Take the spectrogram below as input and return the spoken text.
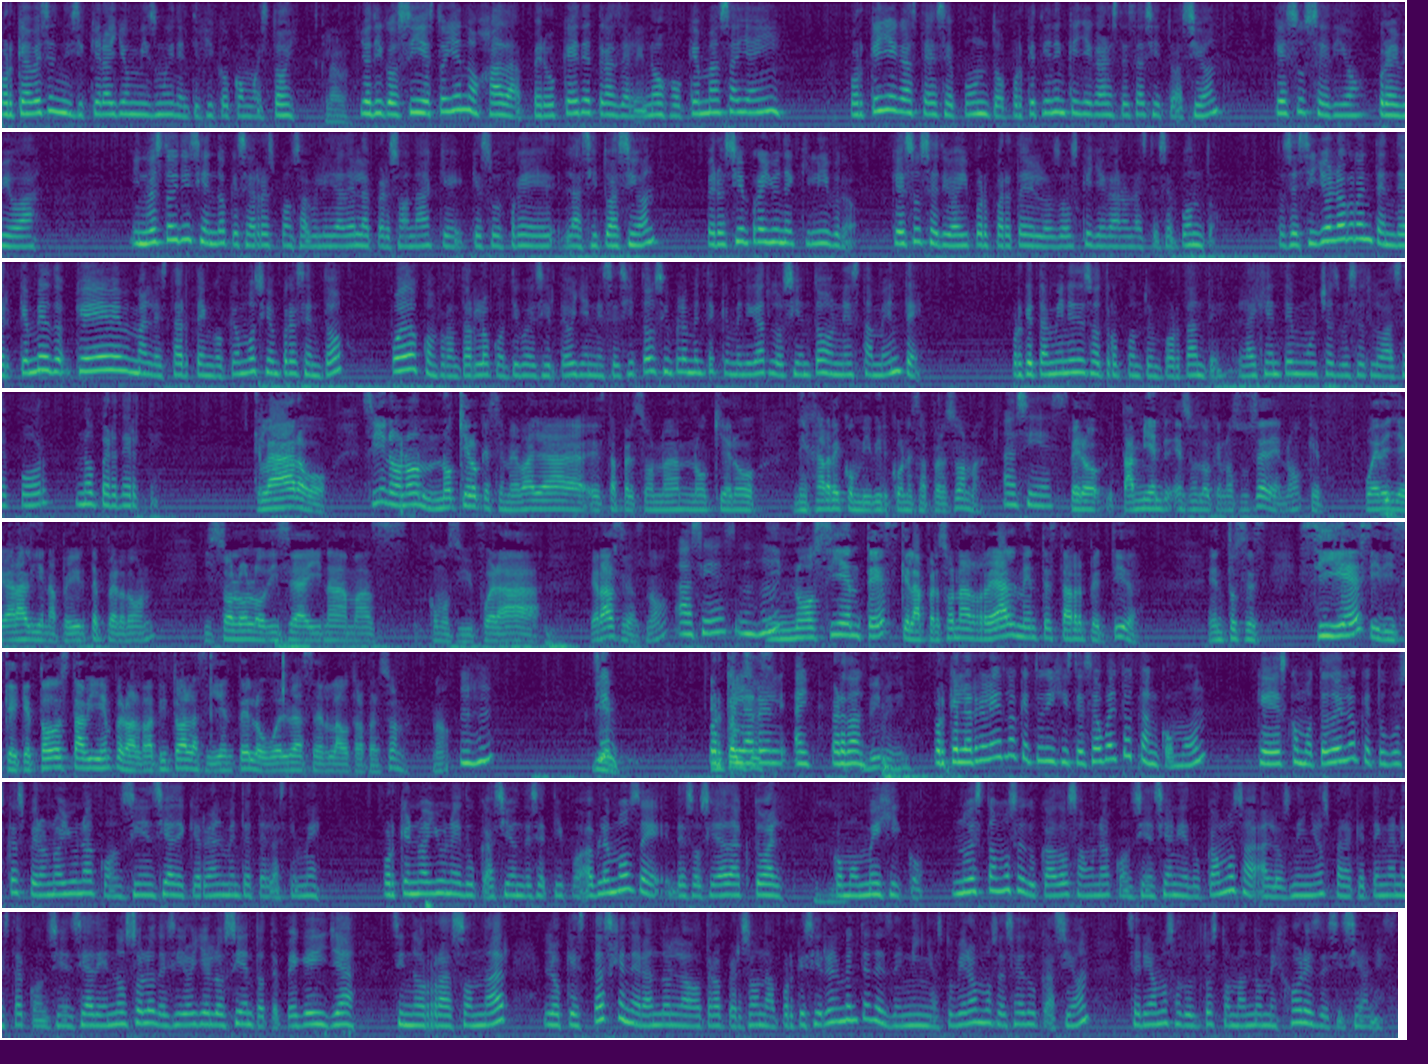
Porque a veces ni siquiera yo mismo identifico cómo estoy. Yo digo, sí, estoy enojada, pero ¿qué hay detrás del enojo? ¿Qué más hay ahí? ¿Por qué llegaste a ese punto? ¿Por qué tienen que llegar hasta esa situación? ¿Qué sucedió previo a? Y no estoy diciendo que sea responsabilidad de la persona que, que sufre la situación, pero siempre hay un equilibrio. ¿Qué sucedió ahí por parte de los dos que llegaron hasta ese punto? Entonces, si yo logro entender qué, me, qué malestar tengo, qué emoción presento, puedo confrontarlo contigo y decirte, oye, necesito simplemente que me digas lo siento honestamente. Porque también ese es otro punto importante. La gente muchas veces lo hace por no perderte. Claro. Sí, no, no, no quiero que se me vaya esta persona, no quiero dejar de convivir con esa persona. Así es. Pero también eso es lo que nos sucede, ¿no? Que puede llegar alguien a pedirte perdón y solo lo dice ahí nada más como si fuera gracias, ¿no? Así es. Y no sientes que la persona realmente está arrepentida. Entonces, sigues y dices que, que, todo está bien, pero al ratito a la siguiente lo vuelve a hacer la otra persona, ¿no? Bien. porque la realidad, perdón. Porque la realidad es lo que tú dijiste, se ha vuelto tan común que es como te doy lo que tú buscas, pero no hay una conciencia de que realmente te lastimé porque no hay una educación de ese tipo. Hablemos de, de sociedad actual, como México. No estamos educados a una conciencia ni educamos a, los niños para que tengan esta conciencia de no solo decir, oye, lo siento, te pegué y ya, sino razonar lo que estás generando en la otra persona. Porque si realmente desde niños tuviéramos esa educación, seríamos adultos tomando mejores decisiones.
